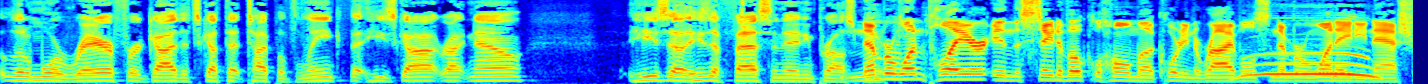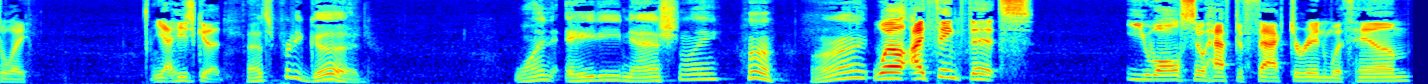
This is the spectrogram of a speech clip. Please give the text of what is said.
a little more rare for a guy that's got that type of length that he's got right now. He's a he's a fascinating prospect. Number one player in the state of Oklahoma, according to Rivals. Number one eighty nationally. Yeah, he's good. That's pretty good. 180 nationally? Huh. All right. Well, I think that you also have to factor in with him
